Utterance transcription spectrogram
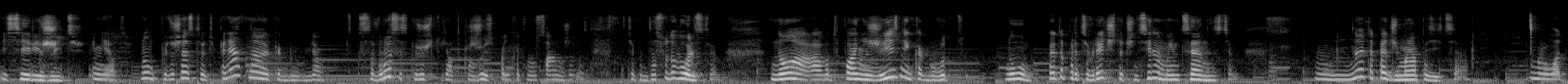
из серии жить. Нет. Ну, путешествовать, понятно, как бы я соврусь и скажу, что я откажусь поехать в Лос-Анджелес. Типа, да с удовольствием. Но а вот в плане жизни, как бы вот, ну, это противоречит очень сильно моим ценностям. Ну, это опять же моя позиция. Вот.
